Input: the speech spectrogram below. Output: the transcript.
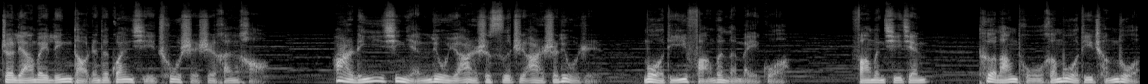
这两位领导人的关系初始时很好。二零一七年六月二十四至二十六日，莫迪访问了美国。访问期间，特朗普和莫迪承诺，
